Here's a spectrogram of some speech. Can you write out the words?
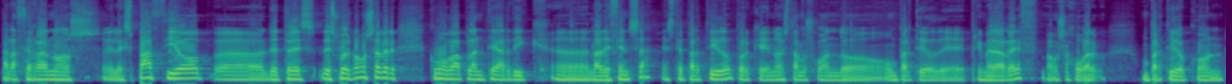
para cerrarnos el espacio uh, de tres. Después vamos a ver cómo va a plantear Dick uh, la defensa este partido, porque no estamos jugando un partido de primera red, vamos a jugar un partido con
